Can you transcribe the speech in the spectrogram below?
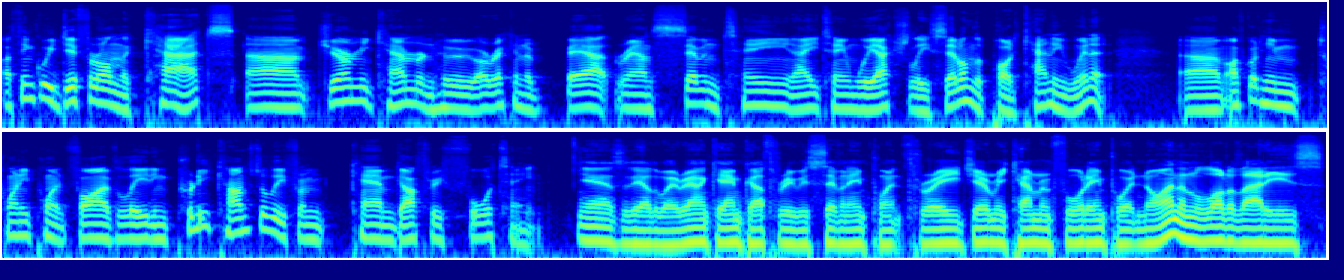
I think we differ on the Cats. Um, Jeremy Cameron, who I reckon about round 17, 18, we actually said on the pod, can he win it? Um, I've got him 20.5 leading pretty comfortably from Cam Guthrie 14. Yeah, so the other way around. Cam Guthrie was 17.3, Jeremy Cameron 14.9, and a lot of that is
